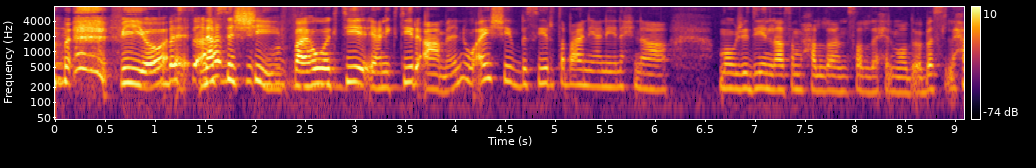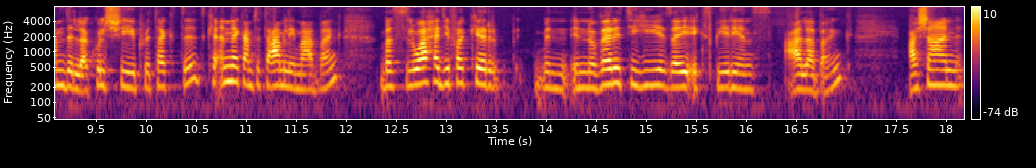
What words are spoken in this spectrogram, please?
فيه. بس نفس الشيء. فهو كثير يعني كثير آمن. وأي شيء بصير طبعا يعني نحن موجودين لا سمح الله نصلح الموضوع. بس الحمد لله كل شيء protected كأنك عم تتعاملي مع بنك. بس الواحد يفكر من إنه فيريتي هي زي experience على بنك. عشان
